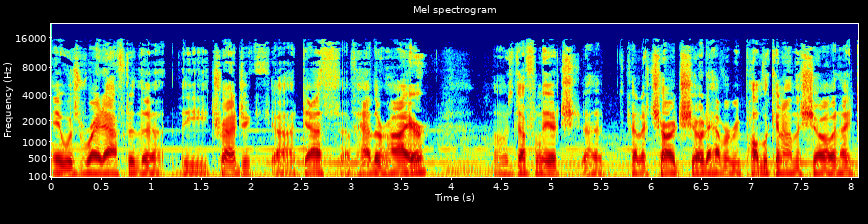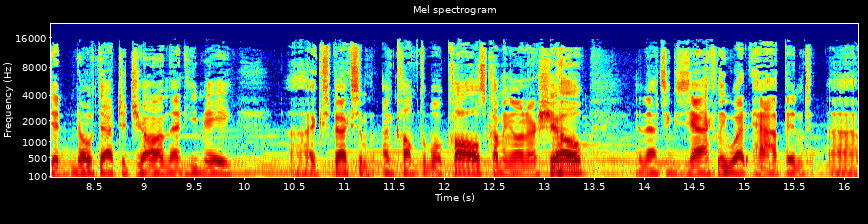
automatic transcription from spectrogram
it was right after the the tragic uh, death of Heather Heyer. it was definitely a, ch- a, kind of charged show to have a Republican on the show, and I did note that to John that he may uh, expect some uncomfortable calls coming on our show, and that's exactly what happened. Uh,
